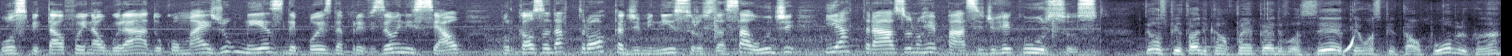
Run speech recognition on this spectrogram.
O hospital foi inaugurado com mais de um mês depois da previsão inicial por causa da troca de ministros da saúde e atraso no repasse de recursos. Tem um hospital de campanha perto de você, tem um hospital público, né?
